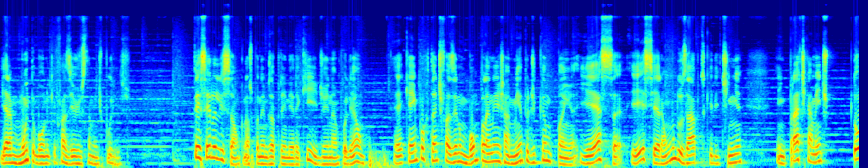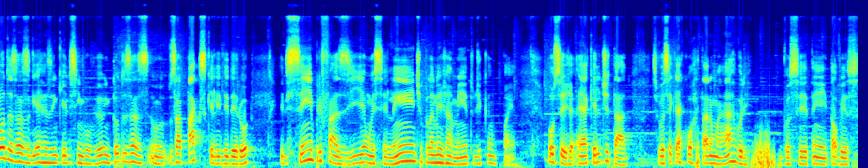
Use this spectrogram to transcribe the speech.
e era muito bom no que fazia justamente por isso. Terceira lição que nós podemos aprender aqui de Napoleão é que é importante fazer um bom planejamento de campanha. E essa, esse era um dos hábitos que ele tinha em praticamente todas as guerras em que ele se envolveu, em todos as, os ataques que ele liderou, ele sempre fazia um excelente planejamento de campanha. Ou seja, é aquele ditado: se você quer cortar uma árvore, você tem aí talvez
